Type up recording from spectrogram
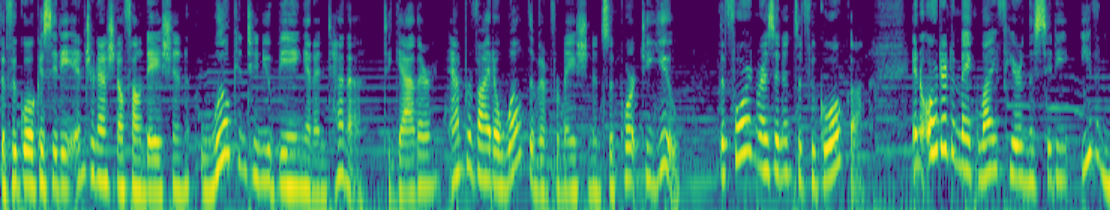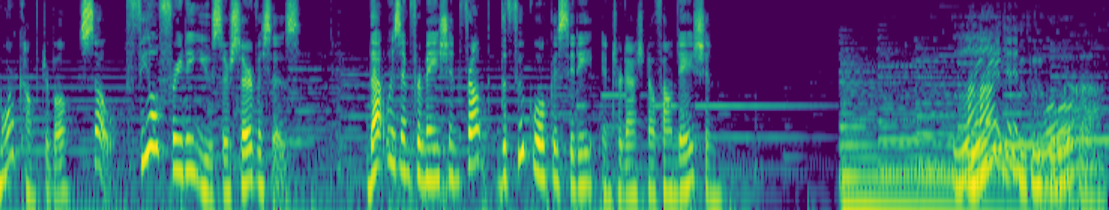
The Fukuoka City International Foundation will continue being an antenna to gather and provide a wealth of information and support to you, the foreign residents of Fukuoka, in order to make life here in the city even more comfortable, so feel free to use their services. That was information from the Fukuoka City International Foundation. Life in Fukuoka.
